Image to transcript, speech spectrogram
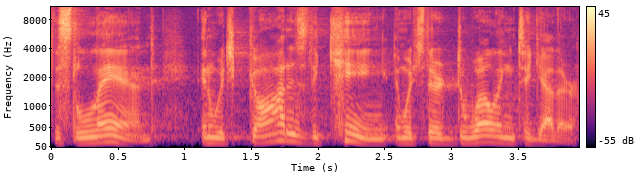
this land in which God is the king, in which they're dwelling together,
